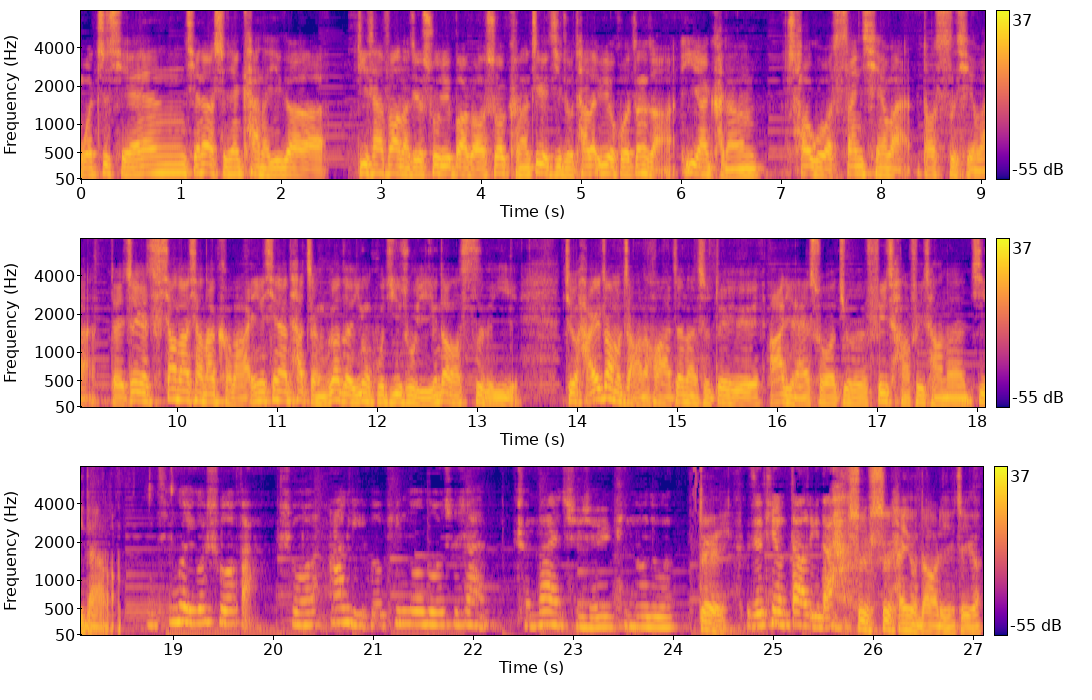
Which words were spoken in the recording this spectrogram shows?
我之前前段时间看的一个。第三方的这个数据报告说，可能这个季度它的月活增长依然可能超过三千万到四千万。对，这个相当相当可怕，因为现在它整个的用户基数已经到了四个亿，就还是这么涨的话，真的是对于阿里来说就是非常非常的忌惮了。我听过一个说法，说阿里和拼多多之战。成败取决于拼多多，对我觉得挺有道理的，是是很有道理。这个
